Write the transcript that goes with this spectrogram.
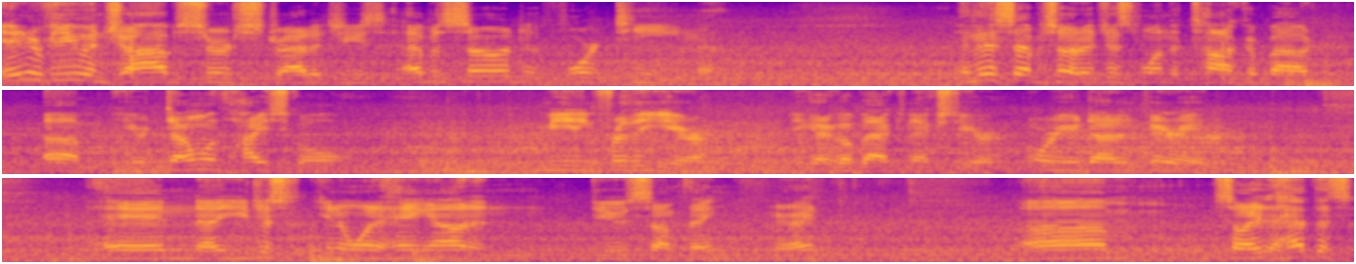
Interview and Job Search Strategies, episode 14. In this episode, I just want to talk about um, you're done with high school, meaning for the year. You got to go back next year, or you're done in period. And uh, you just you know want to hang out and do something, right? Um, so I had this.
